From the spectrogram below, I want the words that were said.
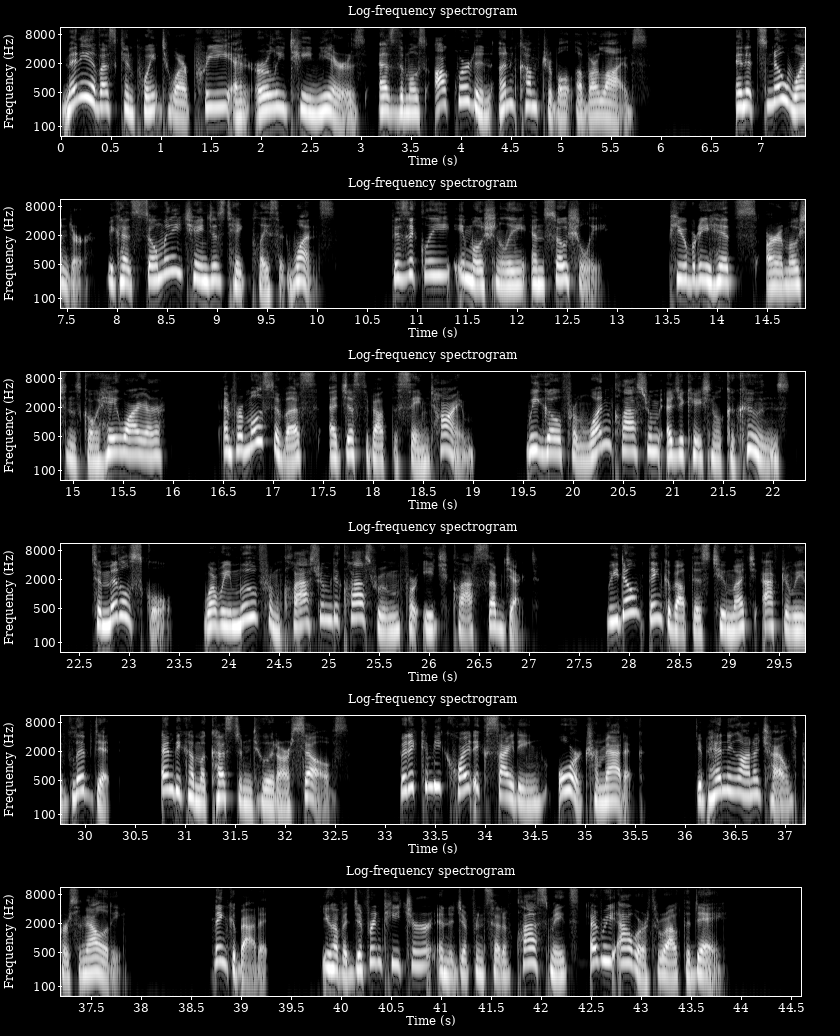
Many of us can point to our pre and early teen years as the most awkward and uncomfortable of our lives. And it's no wonder because so many changes take place at once physically, emotionally, and socially. Puberty hits, our emotions go haywire, and for most of us, at just about the same time, we go from one classroom educational cocoons to middle school, where we move from classroom to classroom for each class subject. We don't think about this too much after we've lived it and become accustomed to it ourselves, but it can be quite exciting or traumatic, depending on a child's personality. Think about it. You have a different teacher and a different set of classmates every hour throughout the day.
